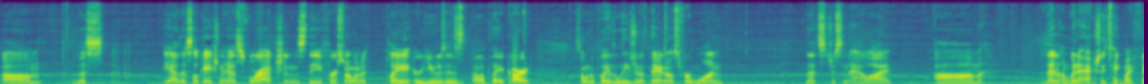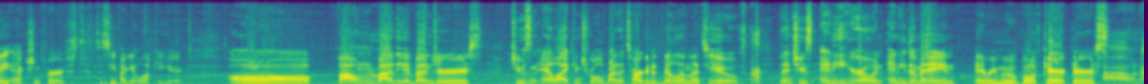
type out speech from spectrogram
Um, this, yeah, this location has four actions. The first one I'm gonna play or use is uh, play a card. So I'm gonna play the Legion of Thanos for one. That's just an ally. Um, then I'm gonna actually take my Fate action first to see if I get lucky here. Oh, found by the Avengers. Choose an ally controlled by the targeted villain, that's you. then choose any hero in any domain and remove both characters. Oh no!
